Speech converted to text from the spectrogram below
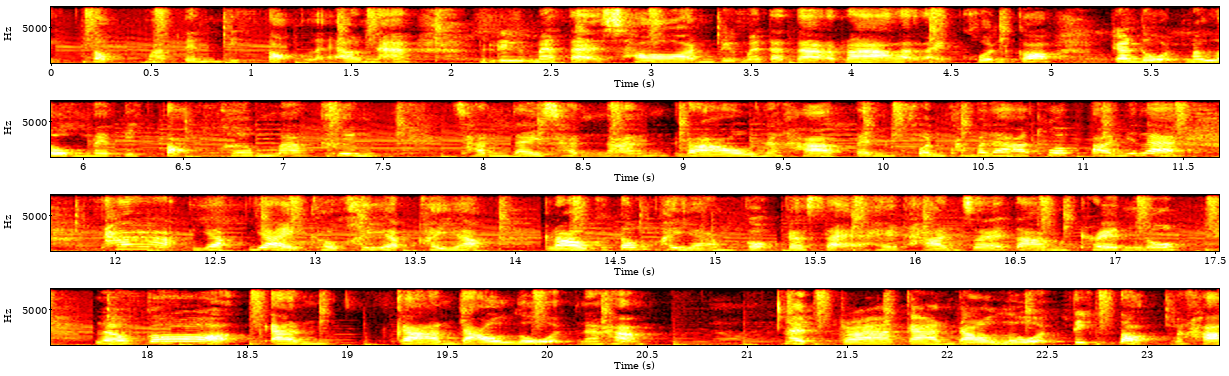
TikTok มาเต้น TikTok แล้วนะ หรือแม้แต่ชอนหรือแม้แต่ดาราหลายๆ คนก็กระโดดมาลงใน TikTok เพิ่มมากขึ้นชั้นใดชั้นนั้นเรานะคะ เป็นคนธรรมดาทั่วไปนี่แหละ ถ้ายักษ์ใหญ่เขาขยับขยับ เราก็ต้องพยายามเกาะกระแสให้ทันจะได้ตามเทรนด์เนาะแล้วก็การการดาวน์โหลดนะคะอัตราการดาวน์โหลด TikTok นะคะ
